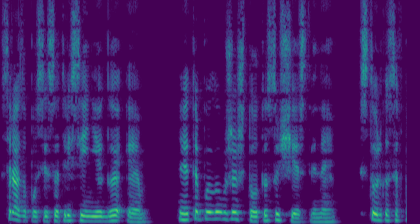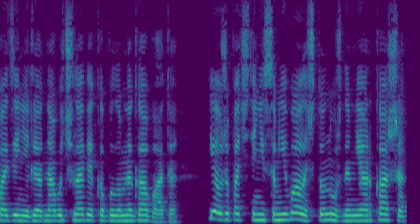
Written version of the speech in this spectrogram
сразу после сотрясения ГМ. Это было уже что-то существенное. Столько совпадений для одного человека было многовато – я уже почти не сомневалась, что нужный мне Аркаша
